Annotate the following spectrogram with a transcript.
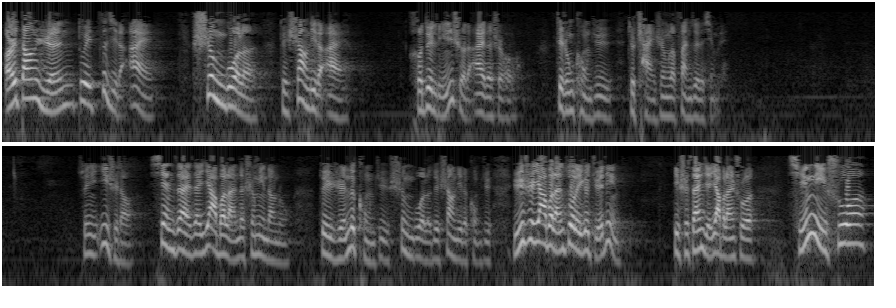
而当人对自己的爱胜过了对上帝的爱和对邻舍的爱的时候，这种恐惧就产生了犯罪的行为。所以你意识到，现在在亚伯兰的生命当中，对人的恐惧胜过了对上帝的恐惧。于是亚伯兰做了一个决定。第十三节，亚伯兰说：“请你说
